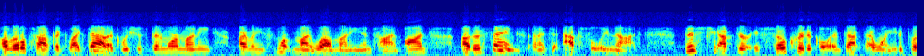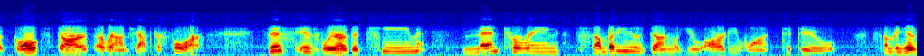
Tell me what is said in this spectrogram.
a little topic like that. Like we should spend more money, I mean, more, well, money and time on other things. And I said, absolutely not. This chapter is so critical. In fact, I want you to put gold stars around chapter four. This is where the team mentoring, somebody has done what you already want to do. Somebody has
